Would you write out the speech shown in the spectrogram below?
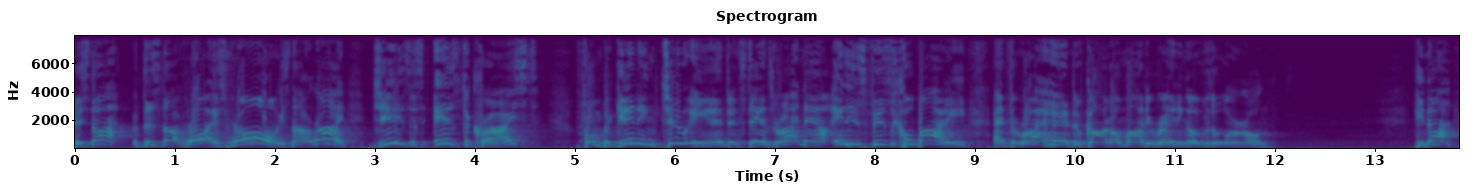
It's not, it's not wrong. It's wrong. It's not right. Jesus is the Christ from beginning to end and stands right now in his physical body at the right hand of God Almighty, reigning over the world. He not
